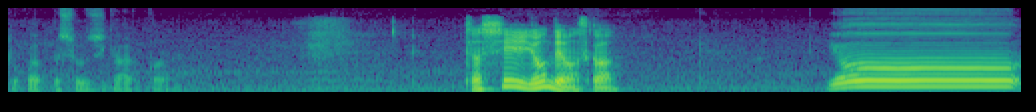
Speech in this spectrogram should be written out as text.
とかやっぱ正直あるかな雑誌読んでますか？よー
